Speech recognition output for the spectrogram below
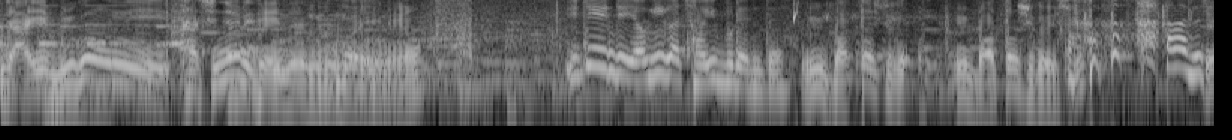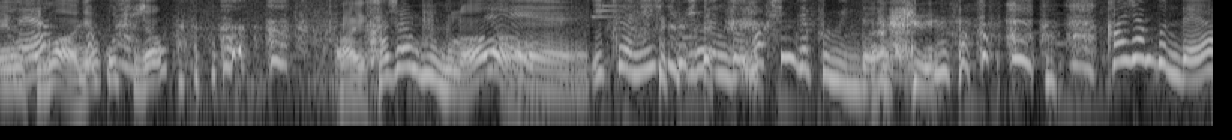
이제 아예 물건이 다 진열이 돼 있는 공간이네요. 이제 이제 여기가 저희 브랜드. 여기 맛다시가 여기 맛다시가 있어? 야, 하나 이거 드실래요? 그거 아니야? 고추장? 아, 이 카샴푸구나. 네. 2022년도 혁신 제품인데요. 카샴푸인데요.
